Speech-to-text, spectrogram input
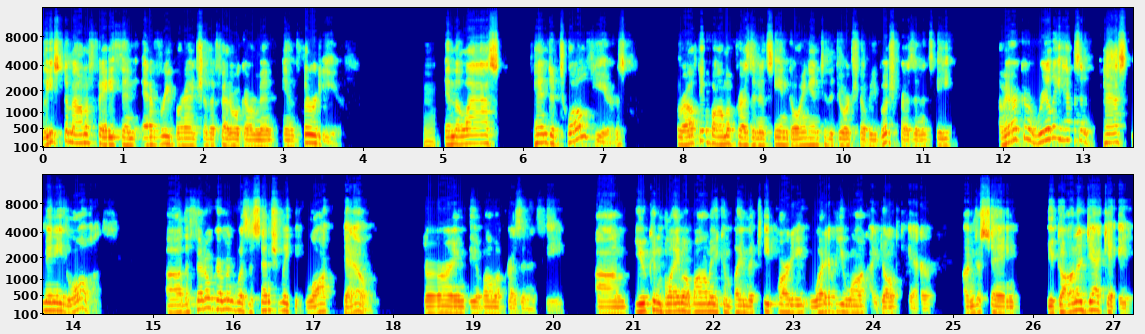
Least amount of faith in every branch of the federal government in 30 years. Yeah. In the last 10 to 12 years, throughout the Obama presidency and going into the George W. Bush presidency, America really hasn't passed many laws. Uh, the federal government was essentially locked down during the Obama presidency. Um, you can blame Obama, you can blame the Tea Party, whatever you want. I don't care. I'm just saying you've gone a decade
